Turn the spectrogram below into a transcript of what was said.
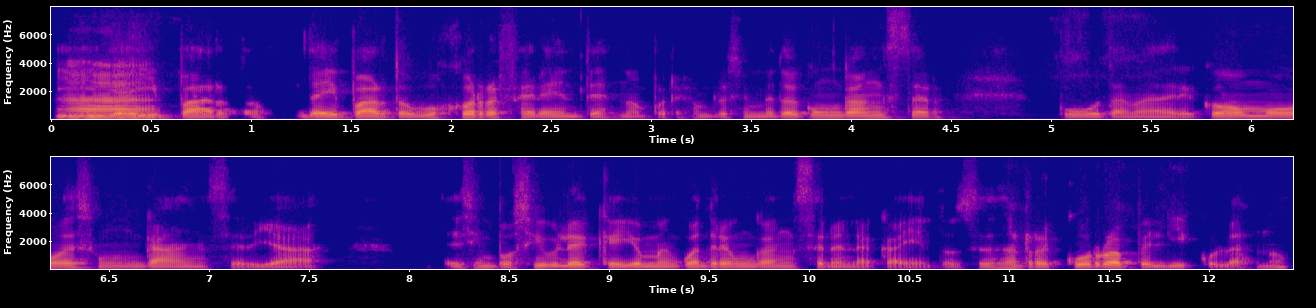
Y de ahí Ah, parto, de ahí parto, busco referentes, ¿no? Por ejemplo, si me toca un gángster, puta madre, ¿cómo es un gángster? Ya, es imposible que yo me encuentre un gángster en la calle, entonces recurro a películas, ¿no?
